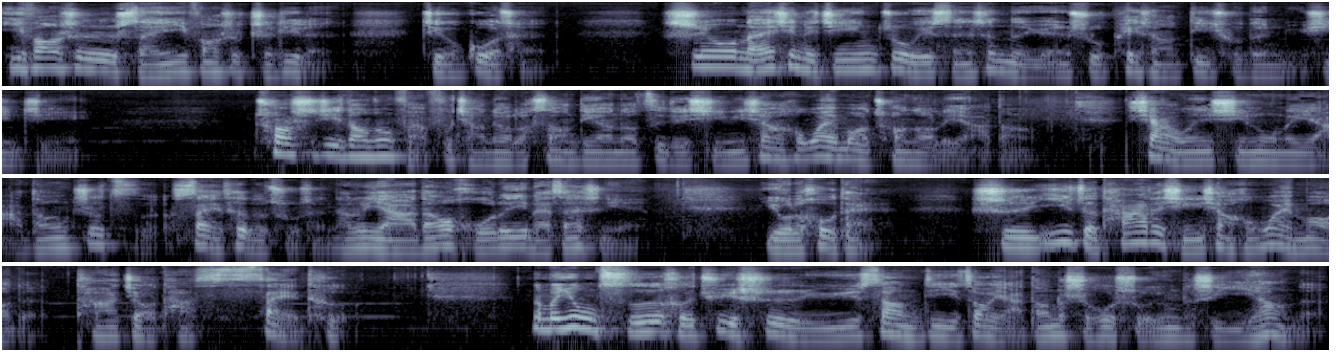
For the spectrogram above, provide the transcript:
一方是神，一方是直立人这个过程，是用男性的基因作为神圣的元素，配上地球的女性基因。创世纪当中反复强调了，上帝按照自己的形象和外貌创造了亚当。下文形容了亚当之子赛特的出生。他说：“亚当活了一百三十年，有了后代，是依着他的形象和外貌的。他叫他赛特。那么用词和句式与上帝造亚当的时候所用的是一样的。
